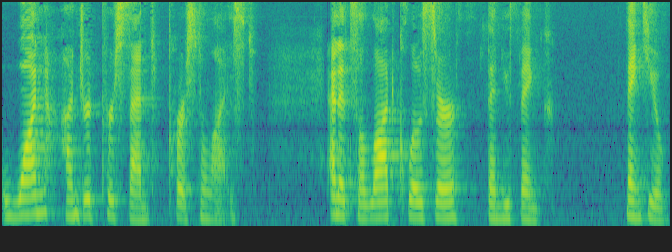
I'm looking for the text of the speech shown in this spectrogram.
100% personalized, and it's a lot closer than you think. Thank you.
